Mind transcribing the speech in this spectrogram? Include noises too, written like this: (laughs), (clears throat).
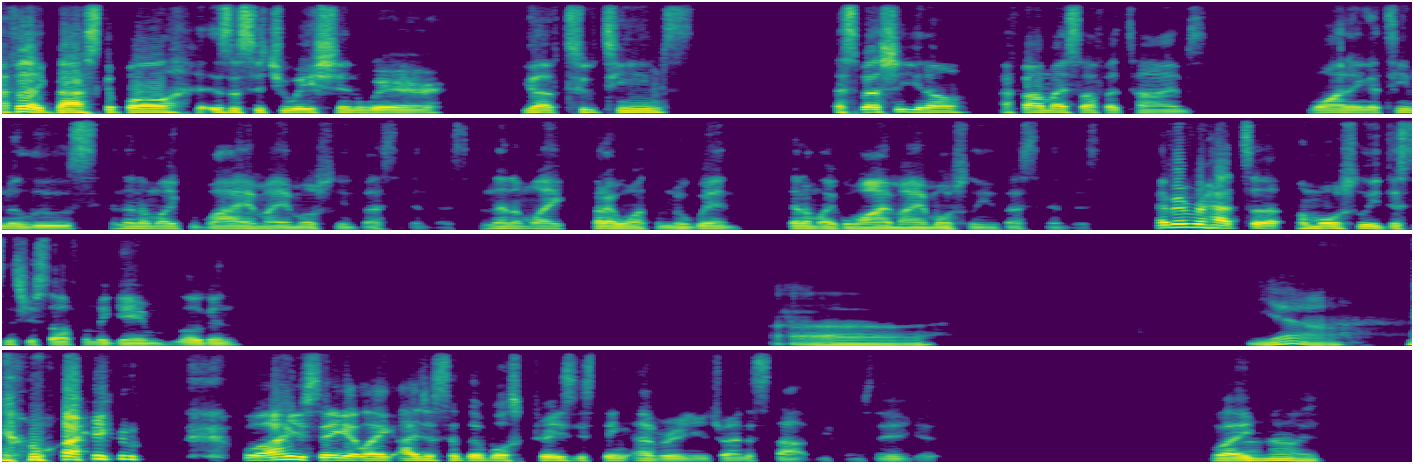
I feel like basketball is a situation where you have two teams, especially, you know, I found myself at times wanting a team to lose. And then I'm like, why am I emotionally invested in this? And then I'm like, but I want them to win. Then I'm like, why am I emotionally invested in this? Have you ever had to emotionally distance yourself from a game, Logan? Uh, yeah. (laughs) why are you (laughs) why are you saying it like I just said the most craziest thing ever and you're trying to stop me from saying it? I Like don't know.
